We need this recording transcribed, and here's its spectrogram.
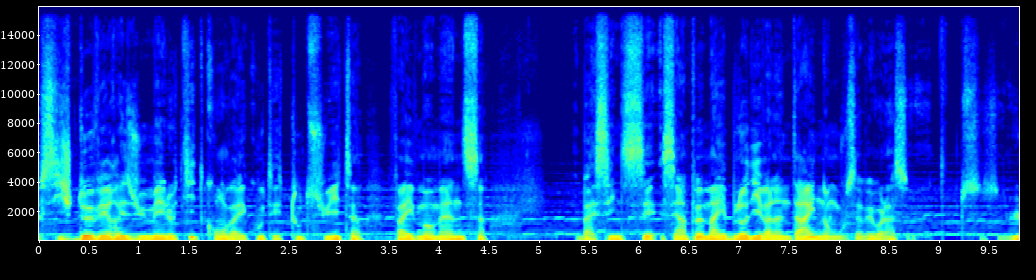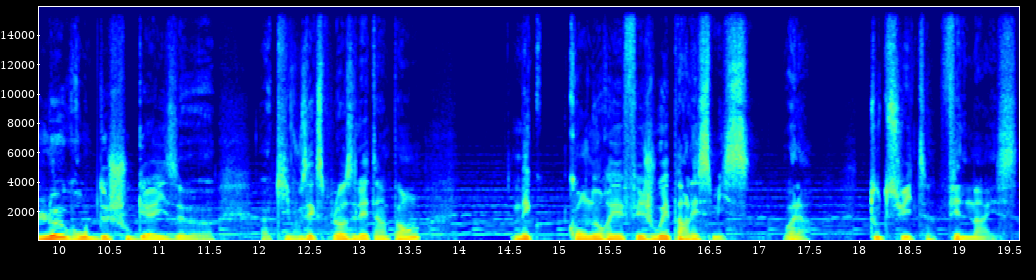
si je devais résumer le titre qu'on va écouter tout de suite, Five Moments, bah, c'est un peu My Bloody Valentine. Donc vous savez, voilà, le groupe de shoegaze euh, euh, qui vous explose les tympans, mais qu'on aurait fait jouer par les Smiths. Voilà. Tout de suite, Phil Mice.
